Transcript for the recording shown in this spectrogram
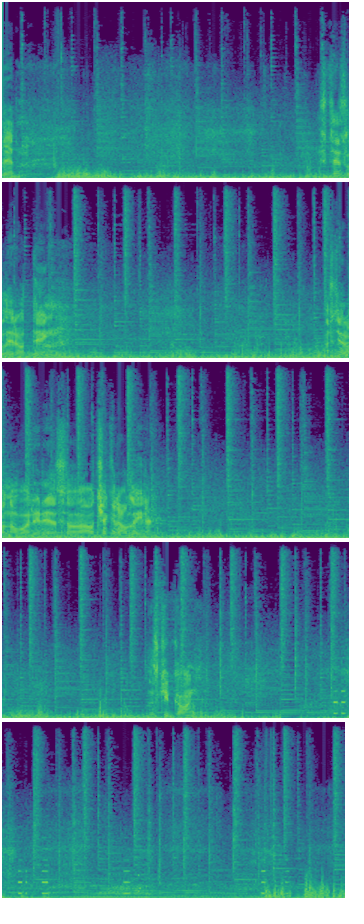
Found it. this little thing. I still don't know what it is, so I'll check it out later. Let's keep going.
